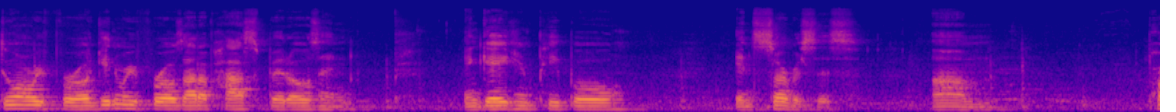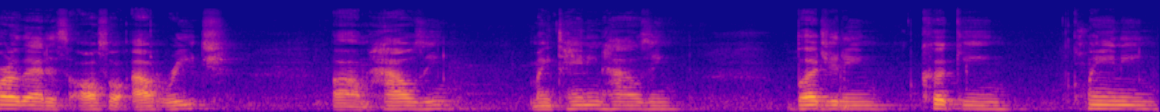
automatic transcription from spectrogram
doing referral, getting referrals out of hospitals and engaging people in services. Um, Part of that is also outreach, um, housing, maintaining housing, budgeting, cooking, cleaning,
